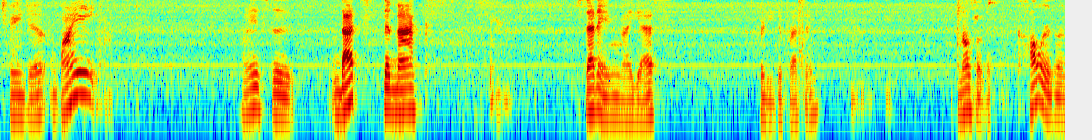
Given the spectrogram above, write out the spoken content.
change it. Why? Why is the... That's the max setting, I guess. It's pretty depressing. And also, the colors are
